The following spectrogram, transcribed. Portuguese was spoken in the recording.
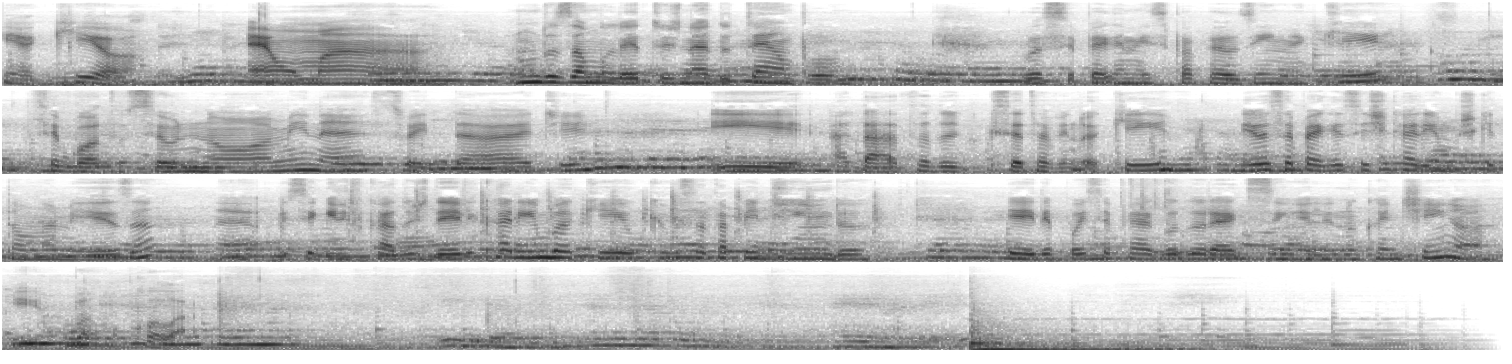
E aqui, ó, é uma um dos amuletos, né, do templo. Você pega nesse papelzinho aqui, você bota o seu nome, né, sua idade e a data do que você tá vindo aqui. E você pega esses carimbos que estão na mesa, né, os significados dele, carimba aqui o que você tá pedindo. E aí depois você pega o durexinho ali no cantinho, ó, e vamos colar.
